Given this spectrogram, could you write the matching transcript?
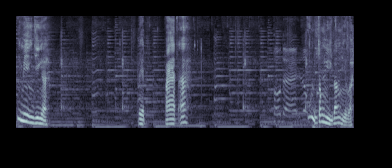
ไม่มีจริงๆเหรอเบ็ดแปดอะมันต้องมีบ้างดิวะ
